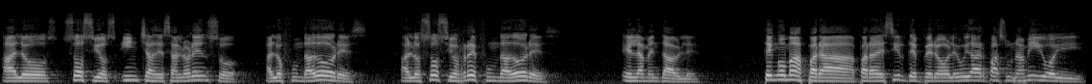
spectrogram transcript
a los socios hinchas de San Lorenzo, a los fundadores, a los socios refundadores, es lamentable. Tengo más para, para decirte, pero le voy a dar paso a un amigo y,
